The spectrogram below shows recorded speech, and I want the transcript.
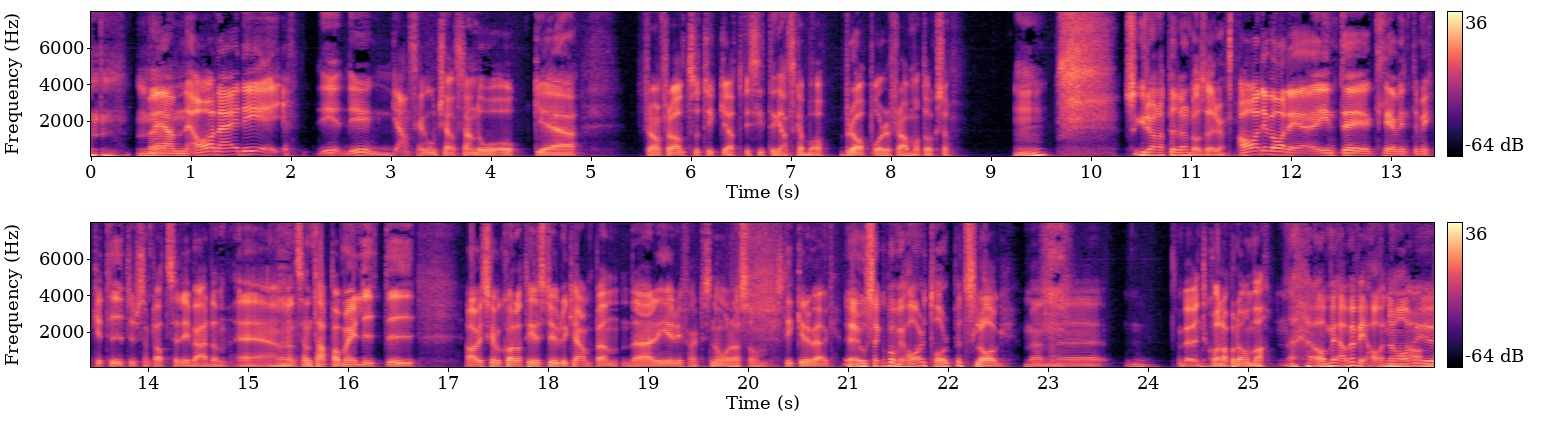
Men... men, ja, nej, det är, det, det är en ganska god känsla ändå och eh, framförallt så tycker jag att vi sitter ganska bra, bra på det framåt också. Mm. Så gröna pilen då säger du? Ja det var det. Inte, klev inte mycket 10 000 platser i världen. Eh, men sen tappar man ju lite i Ja, vi ska väl kolla till studiekampen. Där är det faktiskt några som sticker iväg. Jag är osäker på om vi har Torpets lag, men... Eh... Vi behöver inte kolla på dem va? ja, men, ja, men vi har, nu har ja. vi ju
